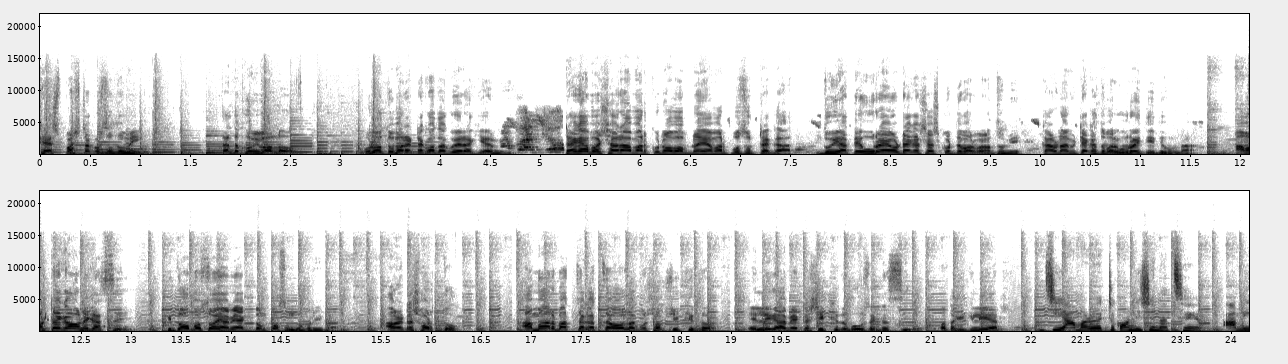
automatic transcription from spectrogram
শেষ পাসটা করছ তুমি? তাহলে তো খুবই ভালো। ওরাও তোমার একটা কথা কয়ে রাখি আমি। টাকা পয়সার আমার কোনো অভাব নাই আমার প্রচুর টাকা। দুই হাতে উড়াইও টাকা শেষ করতে পারবে না তুমি। কারণ আমি টাকা তোমার উড়াইতেই দেবো না। আমার টাকা অনেক আছে কিন্তু অপচয় আমি একদম পছন্দ করি না। আমার একটা শর্ত আমার বাচ্চা কাচ্চা লাগবে সব শিক্ষিত। এর লেগে আমি একটা শিক্ষিত বউ চাইতেছি। কথা কি ক্লিয়ার জি আমারও একটা কন্ডিশন আছে। আমি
